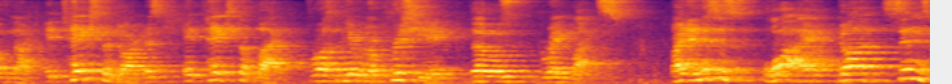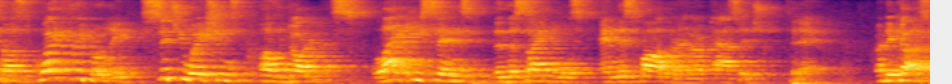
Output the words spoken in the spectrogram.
of night. It takes the darkness, it takes the black for us to be able to appreciate those great lights. Right? And this is why God sends us quite frequently situations of darkness, like He sends the disciples and this Father in our passage today. Right? Because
